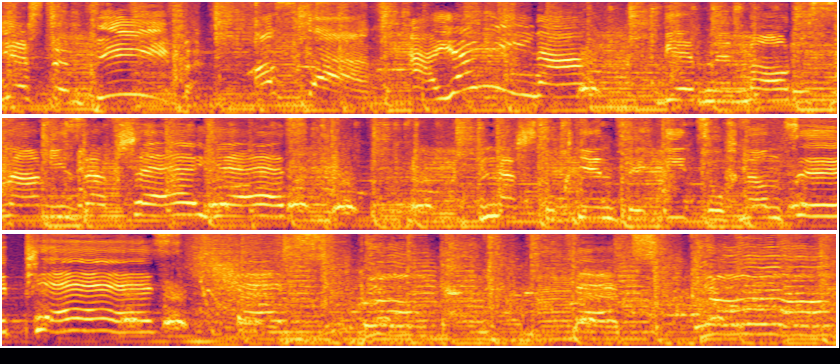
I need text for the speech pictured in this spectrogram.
Jestem Tim! Oskar, a ja Nina. Wierny Morus z nami zawsze jest. Nasz stuknięty i cuchnący pies. Pets Club, Pets Club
